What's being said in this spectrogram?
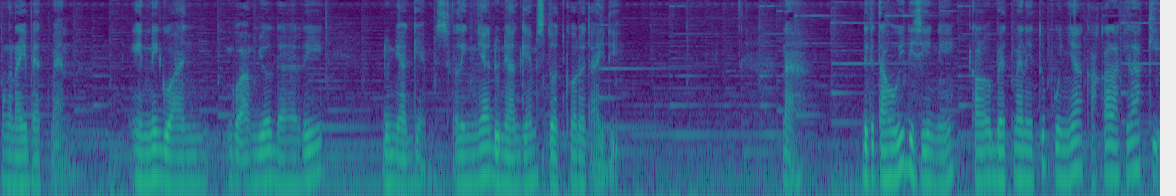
mengenai Batman. Ini gue gue ambil dari dunia games. Linknya duniagames.co.id nah Diketahui di sini kalau Batman itu punya kakak laki-laki.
